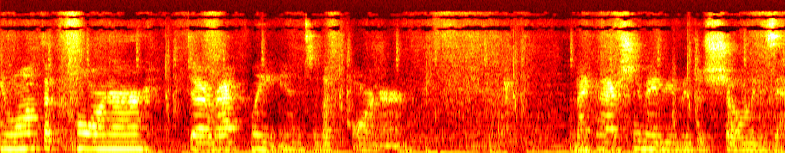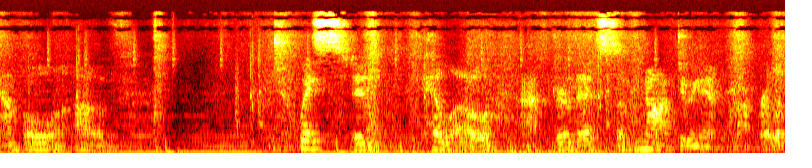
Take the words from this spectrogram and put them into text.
You want the corner directly into the corner. And I can actually maybe even just show an example of twisted pillow after this of not doing it properly.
